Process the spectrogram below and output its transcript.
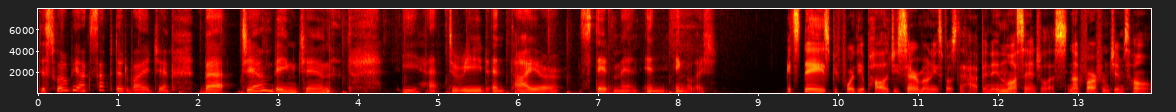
This will be accepted by Jim. But Jim, being Jim, he had to read entire statement in English. It's days before the apology ceremony is supposed to happen in Los Angeles, not far from Jim's home.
